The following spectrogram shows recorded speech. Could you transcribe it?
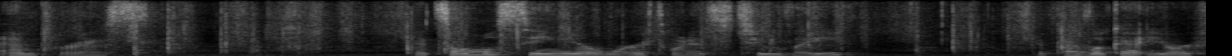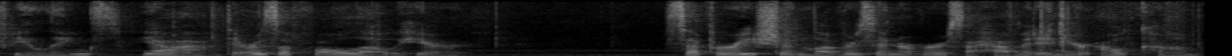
Empress. It's almost seeing your worth when it's too late. If I look at your feelings, yeah, there is a fallout here. Separation, lovers in reverse, I have it in your outcome.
